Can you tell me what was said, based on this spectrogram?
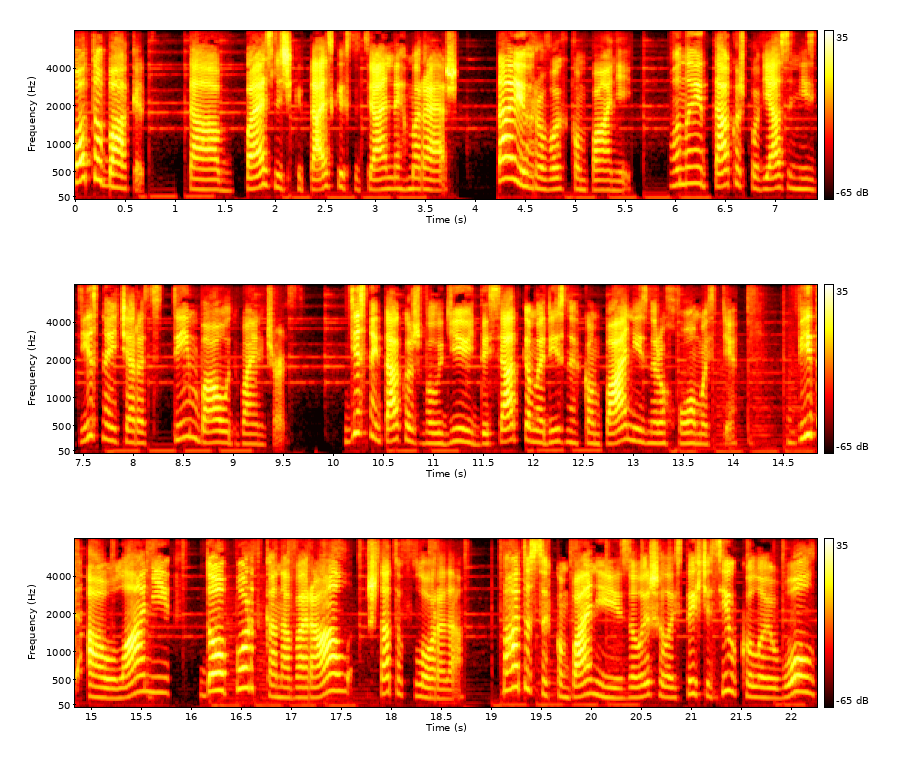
Photobucket та безліч китайських соціальних мереж та ігрових компаній. Вони також пов'язані з Disney через Steamboat Ventures. Disney також володіють десятками різних компаній з нерухомості від Аулані до Порт Канаверал, штату Флорида. Багато з цих компаній залишились з тих часів, коли Walt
